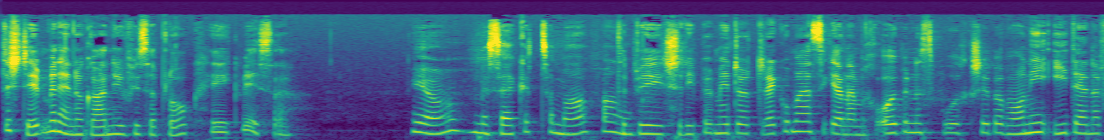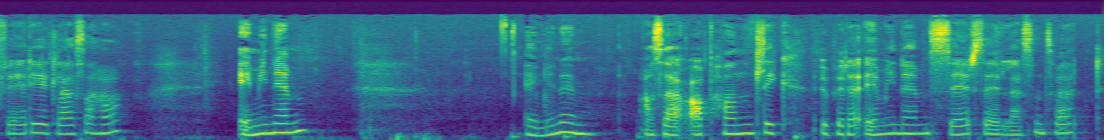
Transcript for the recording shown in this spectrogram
Das stimmt, wir haben noch gar nicht auf unseren Blog hingewiesen. Ja, wir sagen es am Anfang. Dabei schreiben wir dort regelmäßig. Ich habe nämlich auch über ein Buch geschrieben, das ich in diesen Ferien gelesen habe. Eminem. Eminem. Also eine Abhandlung über Eminem, sehr, sehr lesenswert.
